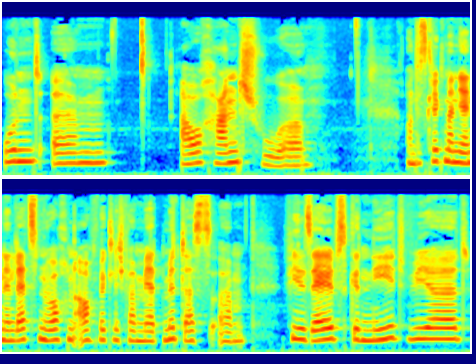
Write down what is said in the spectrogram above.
und ähm, auch Handschuhe. Und das kriegt man ja in den letzten Wochen auch wirklich vermehrt mit, dass ähm, viel selbst genäht wird.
